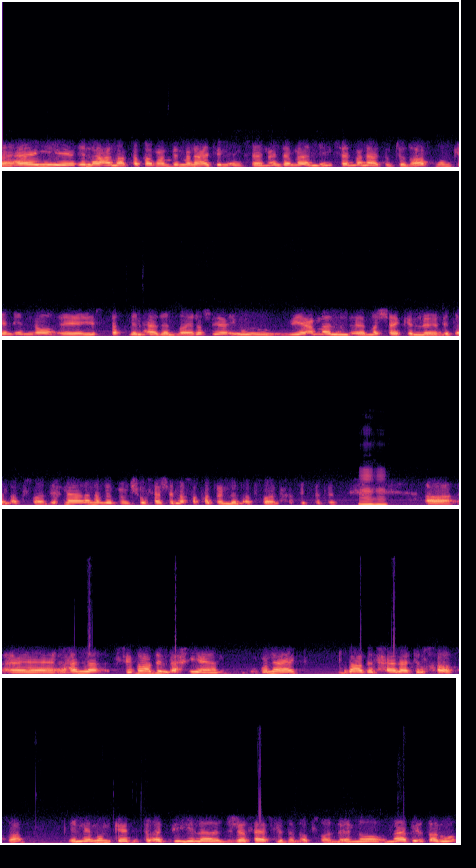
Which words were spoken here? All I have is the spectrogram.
فهي لها علاقة طبعا بمناعة الإنسان. عندما الإنسان مناعته بتضعف ممكن إنه يستقبل هذا الفيروس ويعمل مشاكل لدى الأطفال. إحنا أنا ما بنشوفهاش الا فقط عند الأطفال حقيقة. آه, آه هلأ في بعض الأحيان هناك بعض الحالات الخاصة اللي ممكن تؤدي إلى الجفاف لدى الأطفال لأنه ما بيقدروا ما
